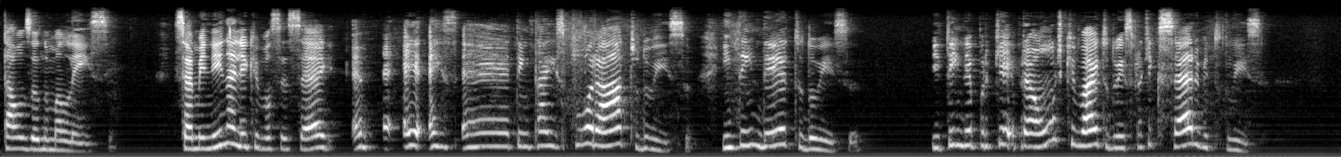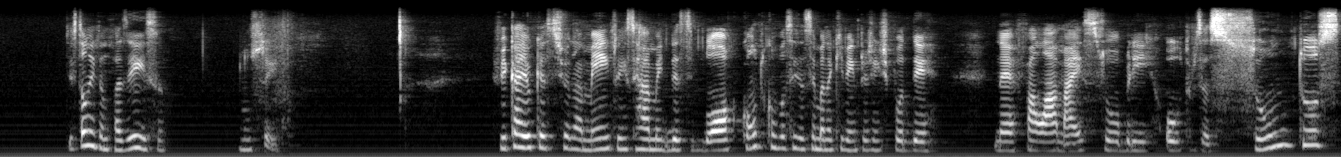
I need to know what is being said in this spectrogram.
tá usando uma lace. Se a menina ali que você segue é, é, é, é tentar explorar tudo isso, entender tudo isso, entender por que, para onde que vai tudo isso, para que, que serve tudo isso. Vocês estão tentando fazer isso? Não sei. Fica aí o questionamento, o encerramento desse bloco. Conto com vocês na semana que vem pra gente poder né, falar mais sobre outros assuntos.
